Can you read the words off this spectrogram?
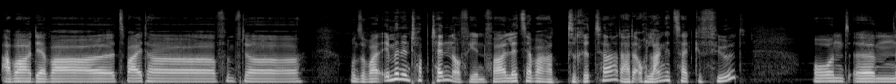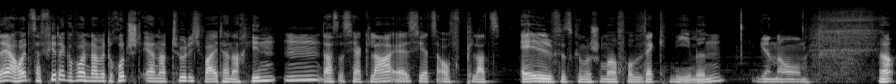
aber der war Zweiter, Fünfter und so weiter. Immer in den Top Ten auf jeden Fall. Letztes Jahr war er Dritter, da hat er auch lange Zeit geführt. Und ähm, naja, heute ist er Vierter geworden, damit rutscht er natürlich weiter nach hinten. Das ist ja klar, er ist jetzt auf Platz 11, das können wir schon mal vorwegnehmen. Genau. Ja.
